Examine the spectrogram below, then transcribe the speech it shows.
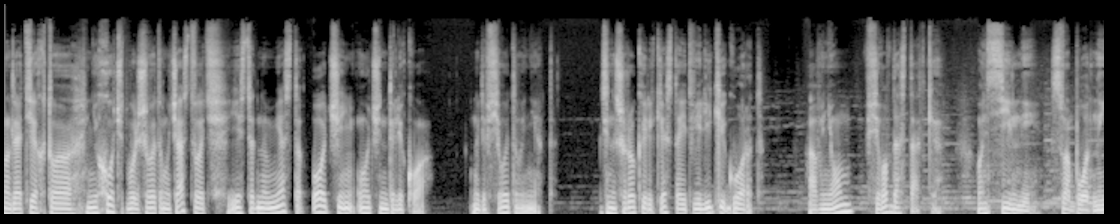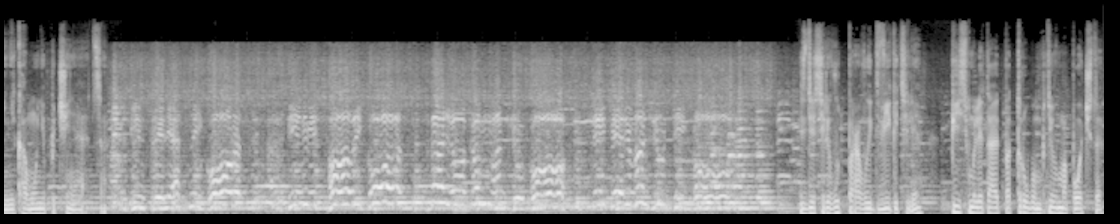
Но для тех, кто не хочет больше в этом участвовать, есть одно место очень-очень далеко, где всего этого нет. Где на широкой реке стоит великий город, а в нем всего в достатке. Он сильный, свободный и никому не подчиняется. Один прелестный город, один веселый город в далеком Манчуго, теперь Манчутико. Здесь ревут паровые двигатели, Письма летают под трубам пневмопочты.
